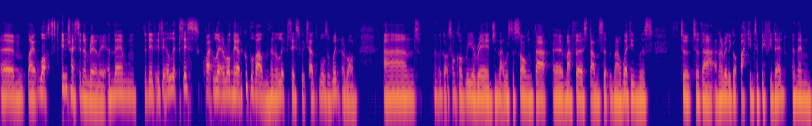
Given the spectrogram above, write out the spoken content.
Um, like lost interest in them really. And then they did is it Ellipsis? Quite later on, they had a couple of albums, and Ellipsis, which had Wolves of Winter on, and they got a song called Rearrange, and that was the song that uh, my first dance at my wedding was to to that, and I really got back into Biffy then, and then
